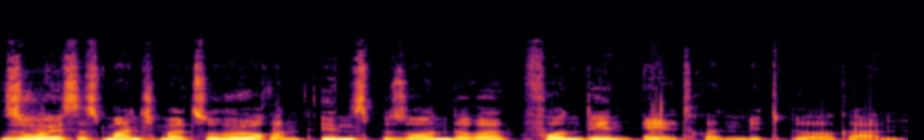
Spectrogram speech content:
So ist es manchmal zu hören, insbesondere von den älteren Mitbürgern.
